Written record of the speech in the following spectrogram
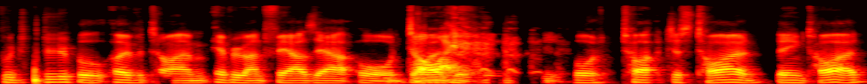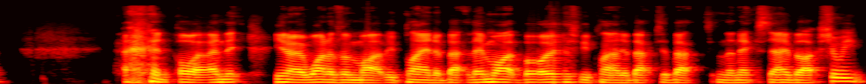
quadruple overtime, everyone fouls out or dies or t- just tired, being tired. And or and the, you know one of them might be playing a back. They might both be playing a back to back in the next game. But like, should we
